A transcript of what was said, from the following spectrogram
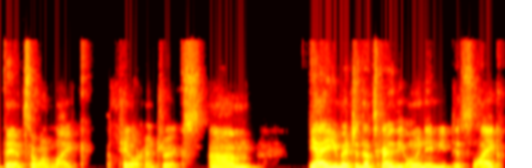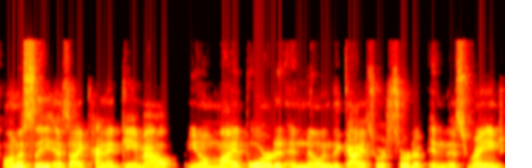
than someone like Taylor Hendricks. Um, yeah, you mentioned that's kind of the only name you dislike. Honestly, as I kind of game out, you know, my board and, and knowing the guys who are sort of in this range,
